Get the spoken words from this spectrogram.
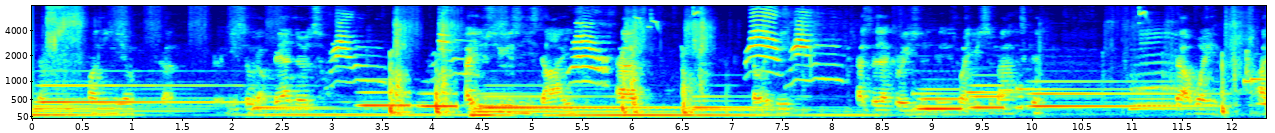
That's funny, you know, got Easter, we got banners. I just use these dyes as LED as a decoration and use my Easter basket. That way, I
